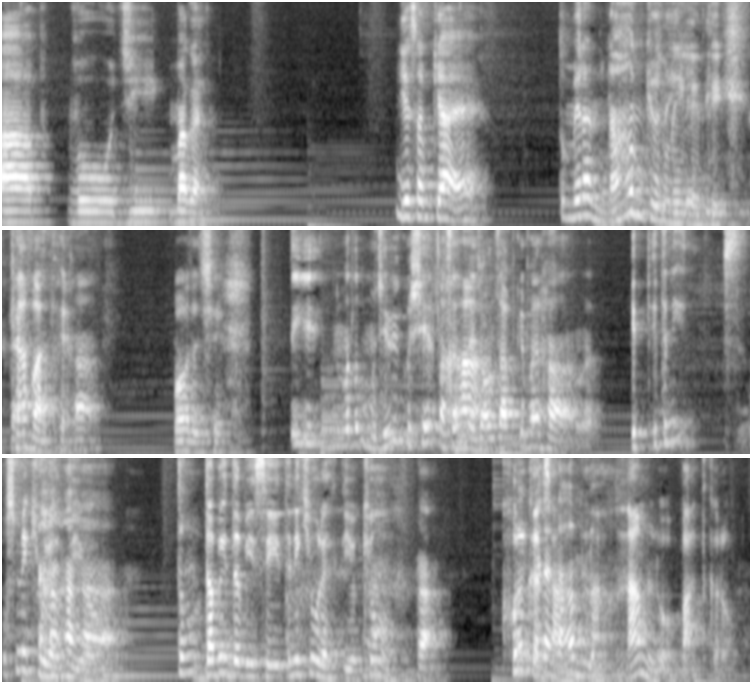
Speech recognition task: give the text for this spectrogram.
आप वो जी मगर। ये सब क्या है? तुम मेरा नाम क्यों नहीं नहीं लेती? लेती? क्या बात है? हाँ। बहुत अच्छे। तो ये मतलब मुझे भी कुछ शेर पसंद है हाँ। जॉन साहब के पर हाँ। इत, इतनी उसमें क्यों हाँ, रहती हो हाँ, तुम दबी दबी सी इतनी क्यों रहती हो? क्यों? हाँ खुलकर मेरा नाम सामने लो। हाँ, नाम लो बात करो।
